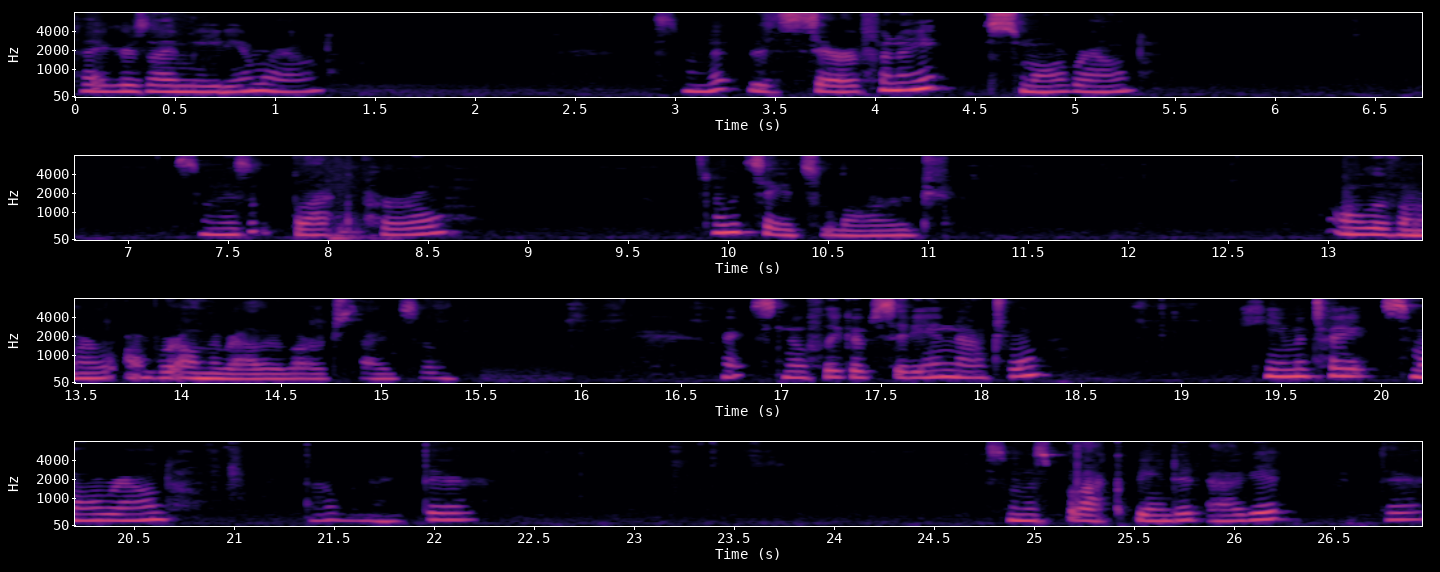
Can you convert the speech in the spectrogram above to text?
Tiger's eye medium round. This one is seraphinite small round. This one is black pearl. I would say it's large. All of them are were on the rather large side, so. Alright, snowflake obsidian natural. Hematite small round. That one right there. This one is black banded agate right there.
